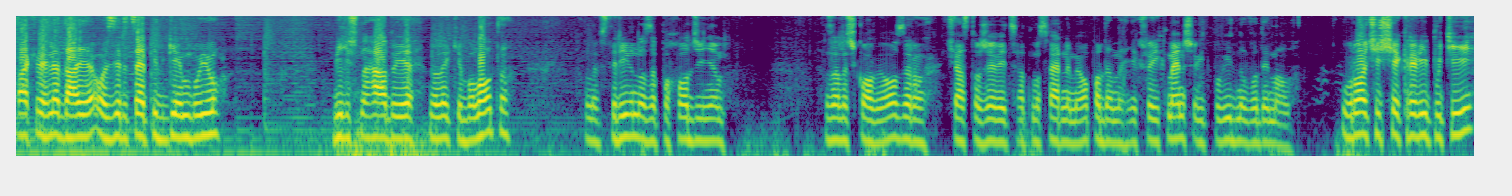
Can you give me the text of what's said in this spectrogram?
Так виглядає озірце під гимбою. Більш нагадує велике болото, але все рівно за походженням залишкове озеро часто живиться атмосферними опадами. Якщо їх менше, відповідно води мало. Урочище криві путі.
